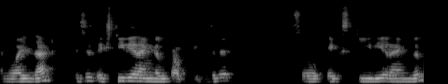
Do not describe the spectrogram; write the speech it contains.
And why is that? This is exterior angle property isn't it? So exterior angle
